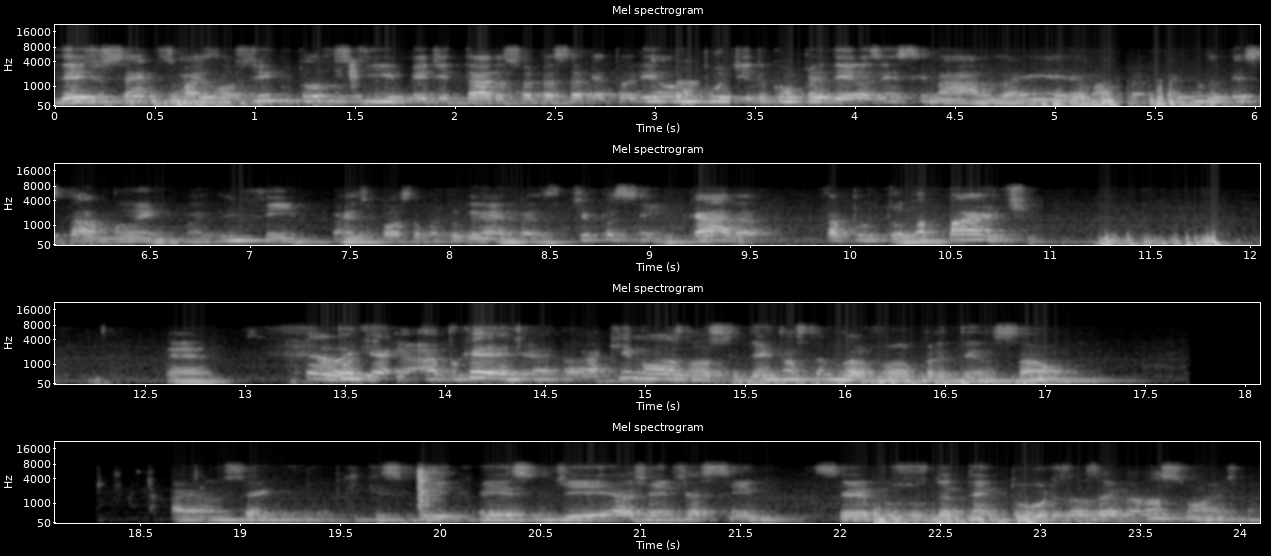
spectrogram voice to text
Desde os séculos mais longínquos, todos que meditaram sobre a sabedoria não podido compreendê-las e ensiná-las. Aí é uma pergunta desse tamanho, mas enfim, a resposta é muito grande. Mas, tipo assim, cara, tá por toda parte. É. Porque, porque aqui nós, no Ocidente, nós temos a vã pretensão aí eu não sei o que, que explica isso, de a gente, assim, sermos os detentores das revelações. Né?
